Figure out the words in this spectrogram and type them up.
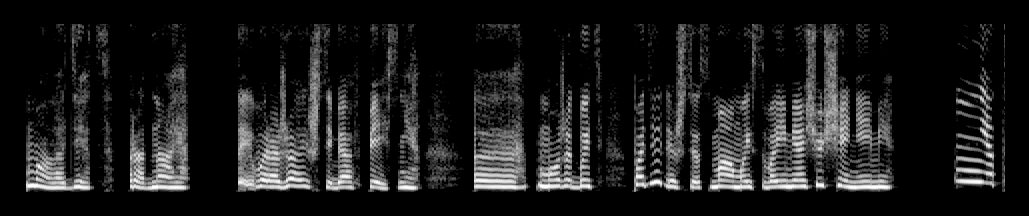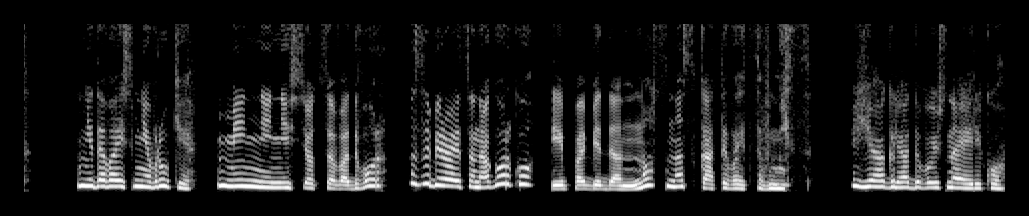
«Молодец, родная, ты выражаешь себя в песне. Э, может быть, поделишься с мамой своими ощущениями?» «Нет». Не даваясь мне в руки, Минни несется во двор, забирается на горку и победоносно скатывается вниз. Я оглядываюсь на Эрику.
